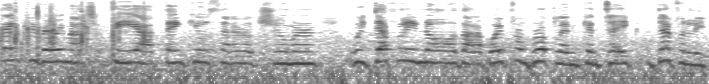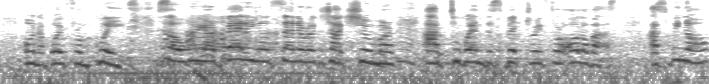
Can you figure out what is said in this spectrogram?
Thank you very much, Fia. Thank you, Senator Schumer. We definitely know that a boy from Brooklyn can take definitely on a boy from Queens. So we are betting on Senator Chuck Schumer uh, to win this victory for all of us. As we know,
